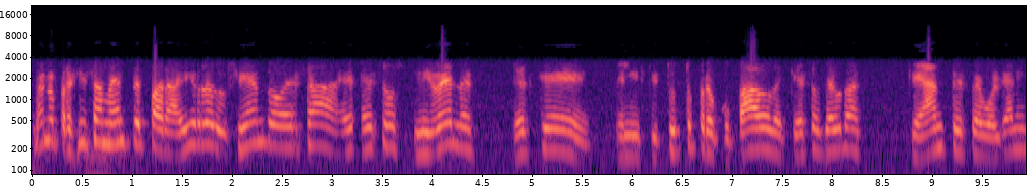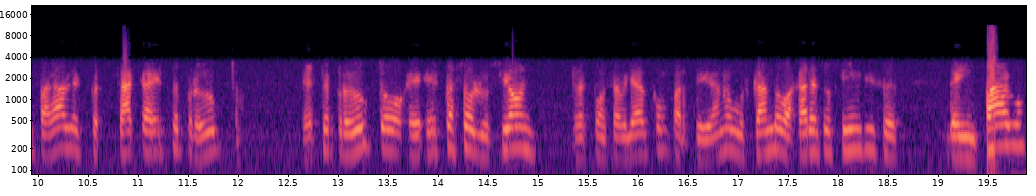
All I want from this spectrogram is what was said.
Bueno, precisamente para ir reduciendo esa, e, esos niveles es que el instituto preocupado de que esas deudas que antes se volvían impagables pues, saca este producto, este producto, e, esta solución responsabilidad compartida, ¿no? buscando bajar esos índices de impago.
